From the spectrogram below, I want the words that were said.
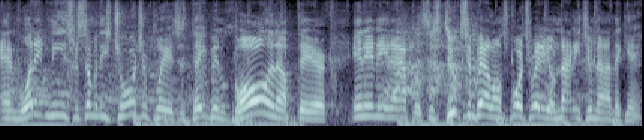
and what it means for some of these Georgia players as they've been balling up there in Indianapolis. It's Dukes and Bell on Sports Radio 92.9 The Game.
